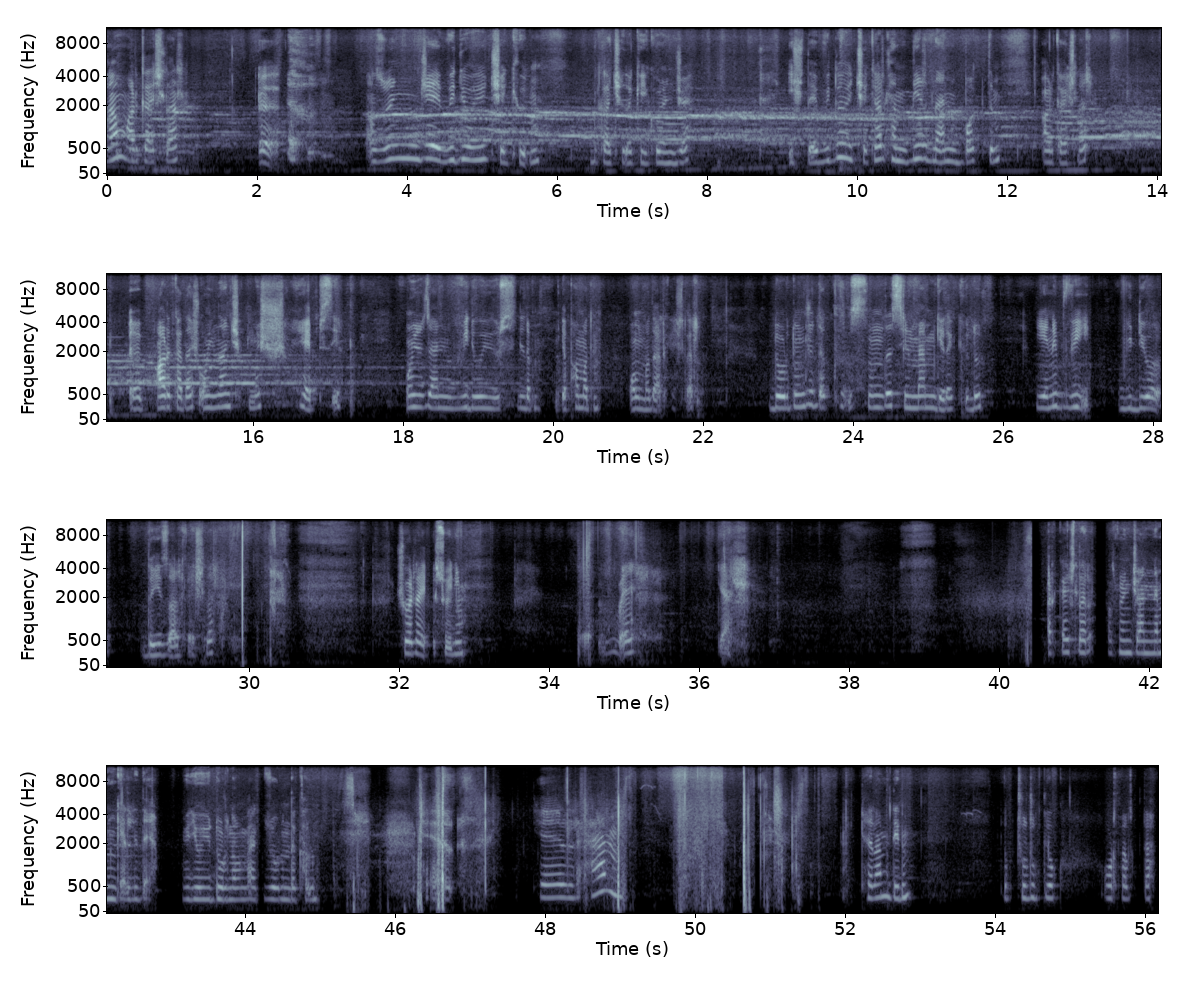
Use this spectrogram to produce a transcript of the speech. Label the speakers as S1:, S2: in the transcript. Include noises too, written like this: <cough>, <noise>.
S1: Selam arkadaşlar. Ee, az önce videoyu çekiyordum. Birkaç dakika önce. İşte videoyu çekerken birden baktım arkadaşlar. Ee, arkadaş oyundan çıkmış hepsi. O yüzden videoyu sildim. Yapamadım. Olmadı arkadaşlar. Dördüncü dakikasında silmem gerekiyordu. Yeni bir videodayız arkadaşlar. Şöyle söyleyeyim. Ve gel. Arkadaşlar az önce annem geldi de videoyu durdurmak zorunda kalın. Ker Kerem. Kerem dedim. Yok çocuk yok ortalıkta.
